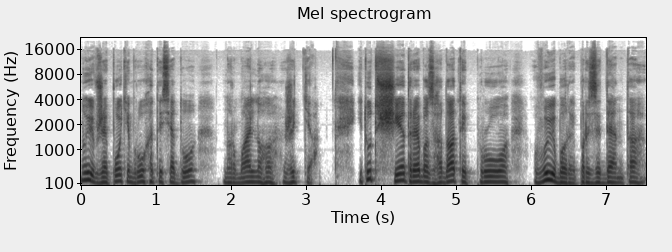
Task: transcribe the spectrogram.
ну і вже потім рухатися до нормального життя. І тут ще треба згадати про вибори президента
